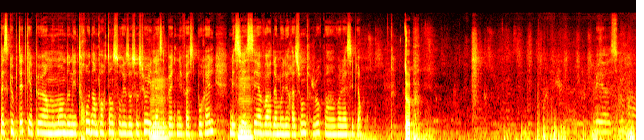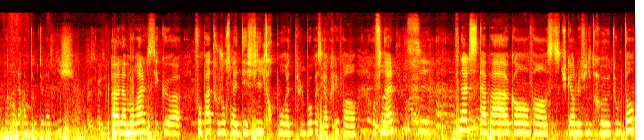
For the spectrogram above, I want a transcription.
parce que peut-être qu'elle peut à un moment donner trop d'importance aux réseaux sociaux et là ça Mhm. peut être néfaste pour elle. Mais si elle Mhm. sait avoir de la modération toujours, ben voilà c'est bien. Top. Mais euh, sinon, par rapport à la- au truc de la biche, euh, la morale, c'est que euh, faut pas toujours se mettre des filtres pour être plus beau parce qu'après, enfin, au final, si, au final, si t'as pas, quand, enfin, si tu gardes le filtre euh, tout le temps,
